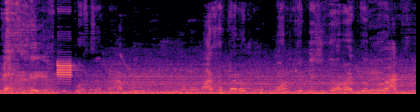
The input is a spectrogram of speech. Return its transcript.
হ্যাঁ করছেন আপনি পাঁচ হাজার মনকে বেশি ধরার জন্য রাখছেন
